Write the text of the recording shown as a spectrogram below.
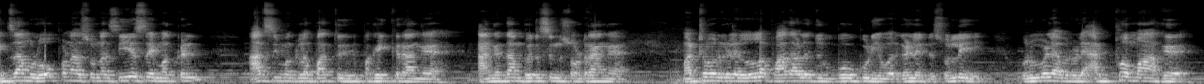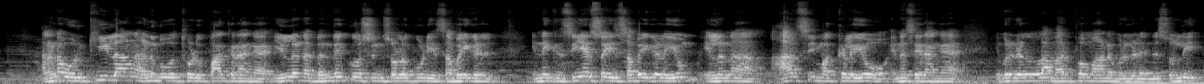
எக்ஸாம்பிள் ஓப்பனாக சொன்ன சிஎஸ்ஐ மக்கள் ஆர்சி மக்களை பார்த்து பகைக்கிறாங்க. நாங்கள் தான் பெருசுன்னு சொல்கிறாங்க மற்றவர்கள் எல்லாம் பாதாளத்துக்கு போகக்கூடியவர்கள் என்று சொல்லி ஒருவேளை அவர்களை அற்பமாக இல்லைன்னா ஒரு கீழான அனுபவத்தோடு பார்க்குறாங்க. இல்லைன்னா பெந்தைகோஸ்ன்னு சொல்லக்கூடிய சபைகள் இன்னைக்கு சிஎஸ்ஐ சபைகளையும் இல்லைன்னா ஆர்சி மக்களையும் என்ன செய்கிறாங்க இவர்கள் எல்லாம் அற்பமானவர்கள் என்று சொல்லி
